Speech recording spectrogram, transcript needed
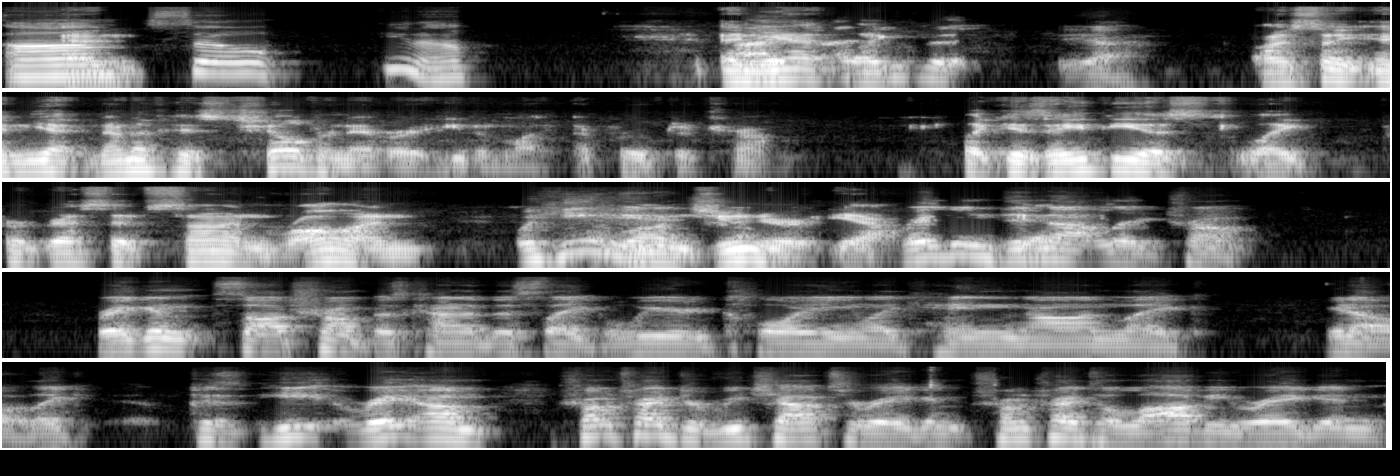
Um And- so you know and I- yet, I like that- yeah, I say, and yet none of his children ever even like approved of Trump. Like his atheist, like progressive son, Ron, well, he Ron Jr. Yeah, Reagan did Yeah. not like Trump. Reagan saw Trump as kind of this like weird, cloying, like hanging on, like you know, like because he Ray um Trump tried to reach out to Reagan. Trump tried to lobby Reagan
